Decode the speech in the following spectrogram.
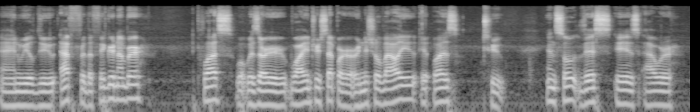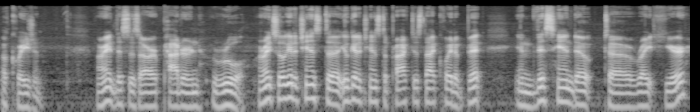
And we'll do f for the figure number plus what was our y-intercept, our, our initial value? It was 2. And so this is our equation. All right, this is our pattern rule. All right, so you'll get a chance to you'll get a chance to practice that quite a bit in this handout uh, right here.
